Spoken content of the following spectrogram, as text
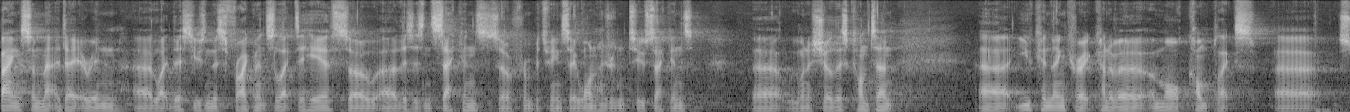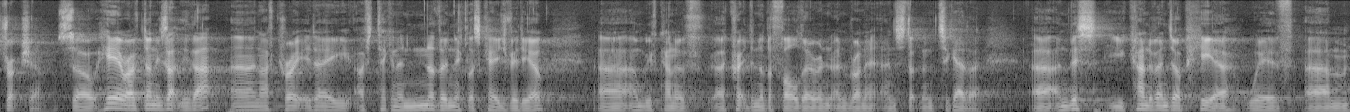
bang some metadata in uh, like this using this fragment selector here. So uh, this is in seconds, so from between say 100 and 2 seconds, we want to show this content. You can then create kind of a, a more complex uh, structure. So here I've done exactly that, and I've created a, I've taken another Nicolas Cage video, uh, and we've kind of created another folder and, and, run it and stuck them together. and this, you kind of end up here with um,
